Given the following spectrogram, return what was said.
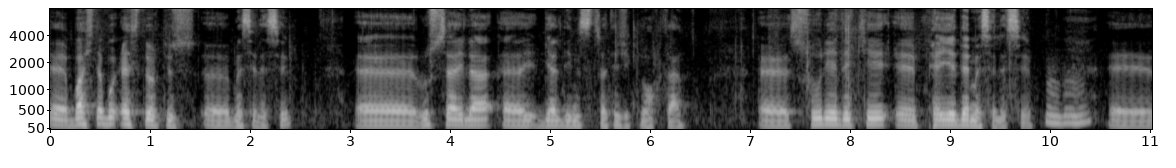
Ee, başta bu S-400 e, meselesi. Ee, Rusya ile e, geldiğimiz stratejik nokta. Ee, Suriye'deki e, PYD meselesi. Ee,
